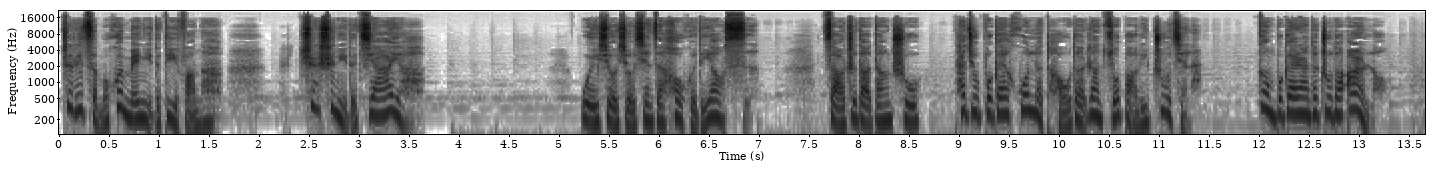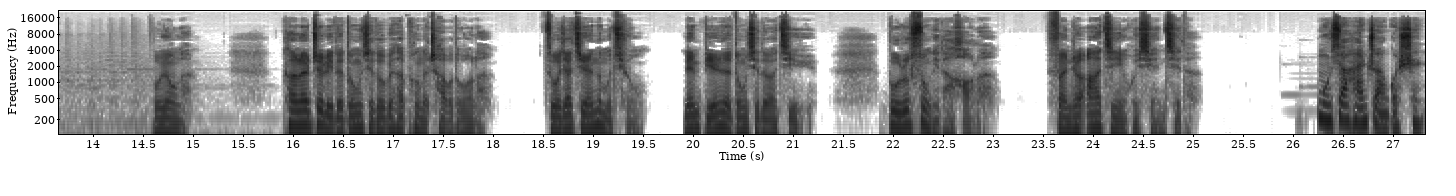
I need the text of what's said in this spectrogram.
这里怎么会没你的地方呢？这是你的家呀。魏秀秀现在后悔的要死，早知道当初她就不该昏了头的让左宝丽住进来，更不该让她住到二楼。不用了，看来这里的东西都被他碰的差不多了。左家既然那么穷，连别人的东西都要觊觎，不如送给他好了，反正阿锦也会嫌弃的。穆萧寒转过身，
